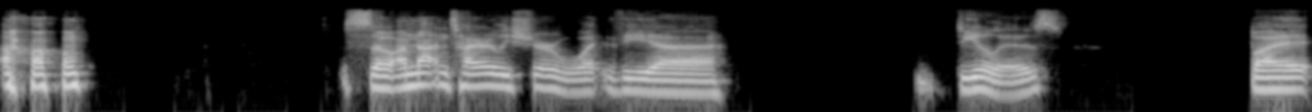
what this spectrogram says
Um, so I'm not entirely sure what the uh, deal is, but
